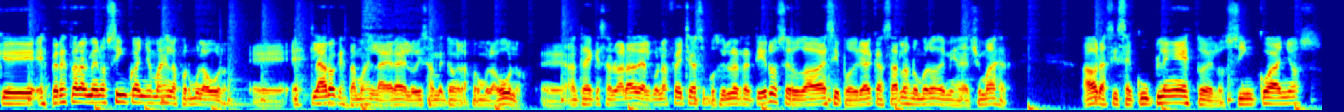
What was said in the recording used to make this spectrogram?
que espera estar al menos 5 años más en la Fórmula 1. Eh, es claro que estamos en la era de Lewis Hamilton en la Fórmula 1. Eh, antes de que se hablara de alguna fecha de su posible retiro, se dudaba de si podría alcanzar los números de Michael Schumacher. Ahora, si se cumplen esto de los 5 años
